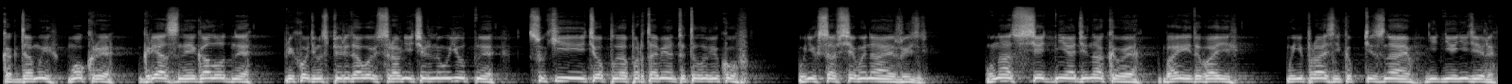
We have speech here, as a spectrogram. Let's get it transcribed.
Когда мы, мокрые, грязные и голодные, приходим с передовой в сравнительно уютные, сухие и теплые апартаменты тыловиков. У них совсем иная жизнь. У нас все дни одинаковые, бои да бои. Мы ни праздников не знаем, ни дней недели.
